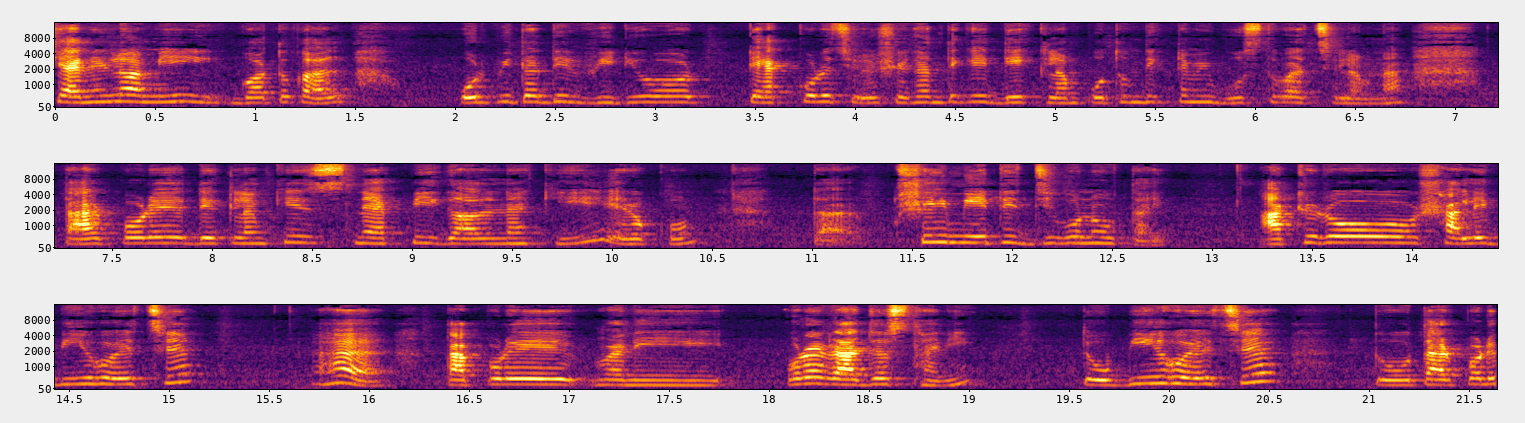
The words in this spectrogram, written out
চ্যানেলও আমি গতকাল অর্পিতাদির ভিডিও ট্যাগ করেছিল, সেখান থেকেই দেখলাম। প্রথম দিকটা আমি বুঝতে পারছিলাম না। তারপরে দেখলাম কি স্ন্যাপি গার্ল না কি এরকম। তা, সেই মেয়েটির জীবনেও তাই। আঠেরো সালে বিয়ে হয়েছে হ্যাঁ তারপরে মানে ওরা রাজস্থানী। তো বিয়ে হয়েছে, তো তারপরে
